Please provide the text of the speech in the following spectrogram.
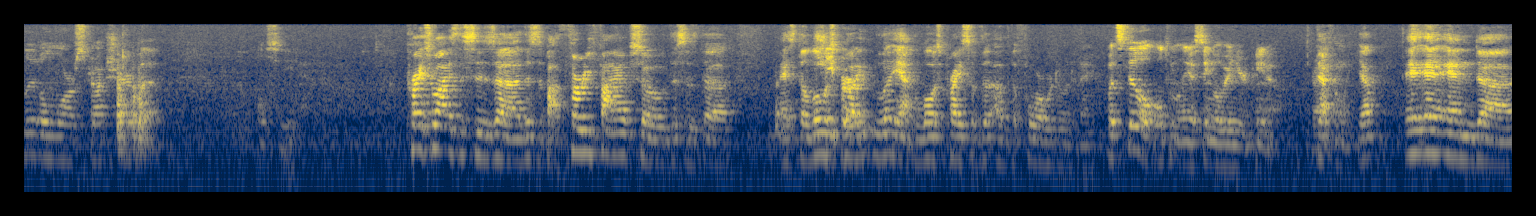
a little more structure, but we'll see. Price wise, this is uh, this is about thirty five, so this is the it's the lowest Cheaper. price. Yeah, the lowest price of the of the four we're doing today. But still, ultimately, a single vineyard Pinot. right? Definitely, yep. And and, uh,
